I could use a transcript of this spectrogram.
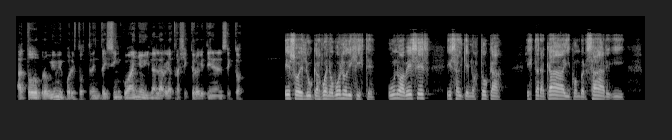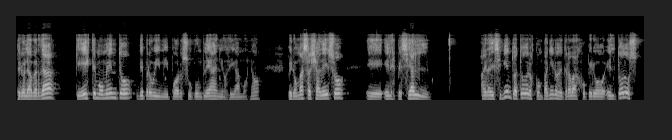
a todo Provimi por estos 35 años y la larga trayectoria que tiene en el sector. Eso es, Lucas. Bueno, vos lo dijiste. Uno a veces es al que nos toca estar acá y conversar, y, pero la verdad que este momento de Provimi, por su cumpleaños, digamos, ¿no? Pero más allá de eso, eh, el especial agradecimiento a todos los compañeros de trabajo, pero el todos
